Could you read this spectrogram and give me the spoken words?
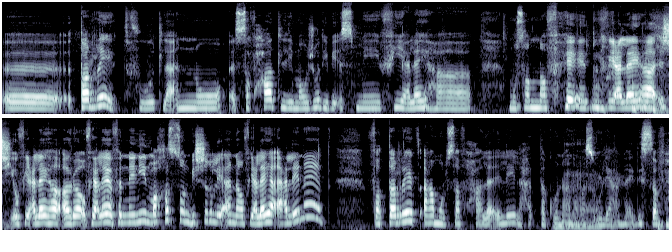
اضطريت فوت لأنه الصفحات اللي موجودة باسمي في عليها مصنفات وفي عليها اشياء وفي عليها آراء وفي عليها فنانين ما خصهم بشغلي أنا وفي عليها إعلانات. فاضطريت أعمل صفحة لإلي لحتى أكون أنا مسؤولة عن هذه الصفحة.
